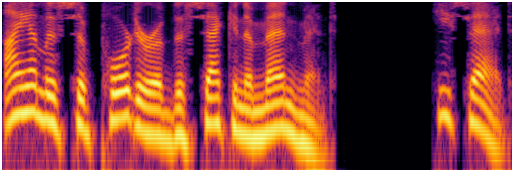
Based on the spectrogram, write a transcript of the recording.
I am a supporter of the Second Amendment," he said.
